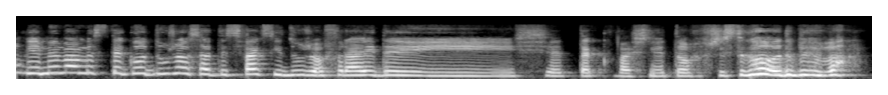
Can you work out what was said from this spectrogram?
mówię, my mamy z tego dużo satysfakcji, dużo frajdy i się tak właśnie to wszystko odbywa.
